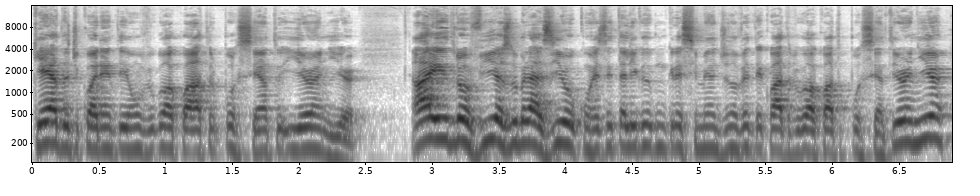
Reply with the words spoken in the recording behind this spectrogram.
queda de 41,4% year on year. A Hidrovias do Brasil, com receita líquida com crescimento de 94,4% year on year,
